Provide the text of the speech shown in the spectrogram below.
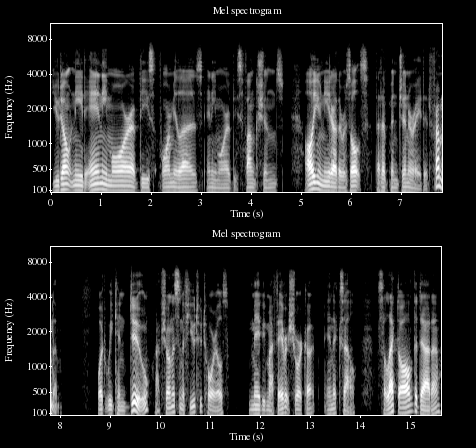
You don't need any more of these formulas, any more of these functions. All you need are the results that have been generated from them. What we can do, I've shown this in a few tutorials, maybe my favorite shortcut in Excel, select all of the data,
